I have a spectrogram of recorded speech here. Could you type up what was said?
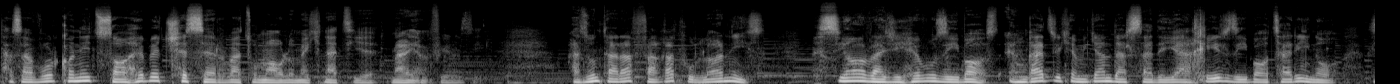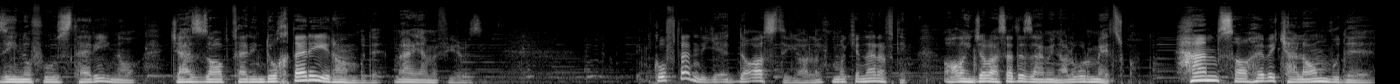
تصور کنید صاحب چه ثروت و مال و مکنتیه مریم فیروزی. از اون طرف فقط پولدار نیست. بسیار وجیهه و زیباست. انقدری که میگن در صده اخیر زیباترین و زینفوزترین و جذابترین دختر ایران بوده مریم فیروزی. گفتن دیگه ادعاست دیگه. حالا ما که نرفتیم. آقا اینجا وسط زمین حالا برو متر کن. هم صاحب کلام بوده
